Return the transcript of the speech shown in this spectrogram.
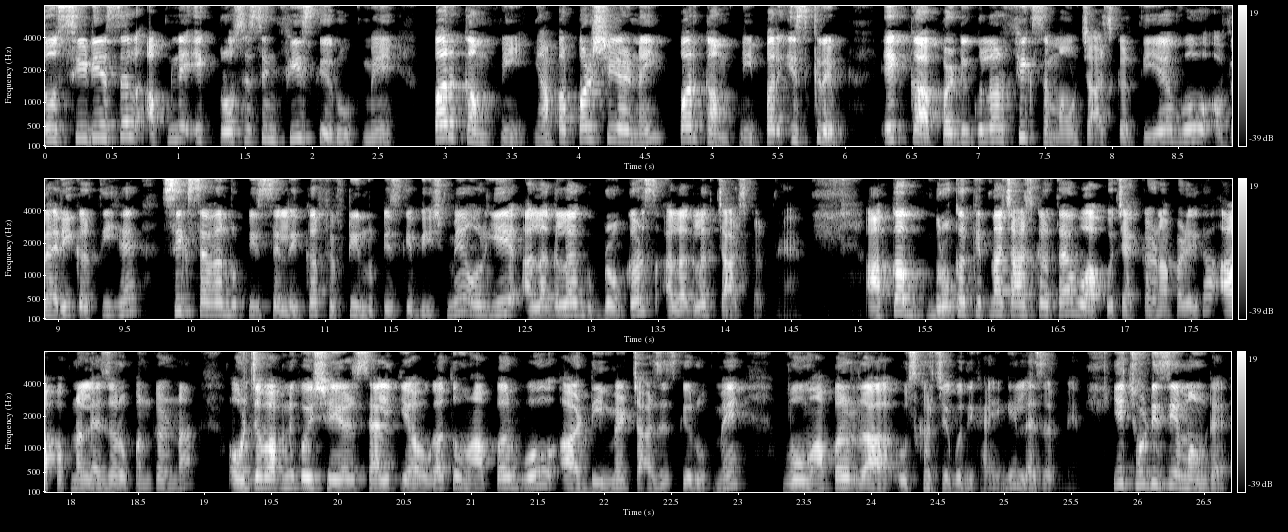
तो सीडीएसएल अपने एक प्रोसेसिंग फ़ीस के रूप में पर कंपनी, यहाँ पर पर शेयर नहीं, पर कंपनी, पर स्क्रिप्ट एक का पर्टिकुलर फिक्स अमाउंट चार्ज करती है, वो वेरी करती है सिक्स सेवन रुपीज़ से लेकर फिफ्टीन रुपीज़ के बीच में, और ये अलग अलग ब्रोकर्स अलग अलग चार्ज करते हैं। आपका ब्रोकर कितना चार्ज करता है, वो आपको चेक करना पड़ेगा, आप अपना लेजर ओपन करना, और जब आपने कोई शेयर सेल किया होगा तो वहाँ पर वो डीमेट चार्जेस के रूप में वो वहाँ पर उस खर्चे को दिखाएँगे लेजर में। ये छोटी सी अमाउंट है।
